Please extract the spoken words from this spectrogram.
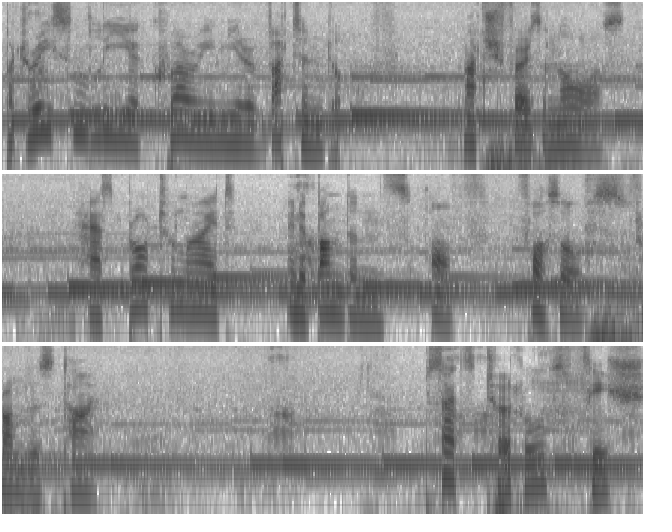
But recently a quarry near Wattendorf, much further north, has brought to light an abundance of fossils from this time. Besides turtles, fish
